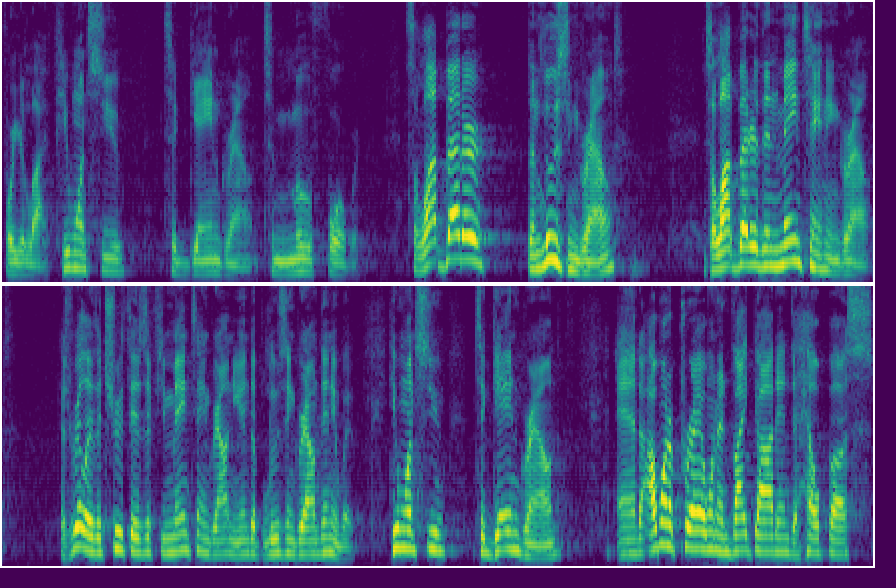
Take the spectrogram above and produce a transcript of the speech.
for your life. He wants you to gain ground, to move forward. It's a lot better than losing ground, it's a lot better than maintaining ground. Because really, the truth is, if you maintain ground, you end up losing ground anyway. He wants you to gain ground. And I want to pray. I want to invite God in to help us.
